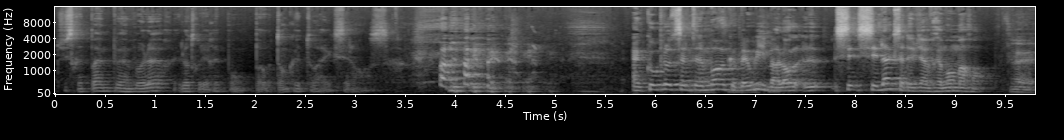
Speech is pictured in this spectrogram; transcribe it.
tu serais pas un peu un voleur? Et l'autre lui répond Pas autant que toi, excellence. un complot de saltimbanque, ben oui, mais alors euh, c'est c'est là que ça devient vraiment marrant. Ouais.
